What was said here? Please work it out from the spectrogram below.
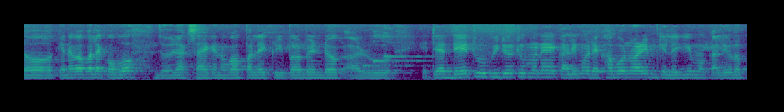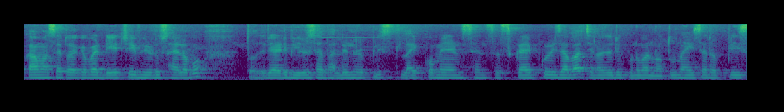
তো কেনেকুৱা পালে ক'ব? জয়ৰাক চাই কেনেকুৱা পালে? কৃপা ব্ৰেণ্ডক আৰু এতিয়া ডে' টুৰ ভিডিঅ'টো মানে কালি মই দেখাব নোৱাৰিম। কেলেকি মই কালি অলপ কাম আছে তো একেবাৰে ডে' থ্ৰী ভিডিঅ'টো চাই ল'ব। তো যদি আজি ভিডিঅ' চাই ভাল লাগিলে please like comment and subscribe কৰি যাবা। চেনেল যদি কোনোবা নতুন আহিছে তো প্লিজ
